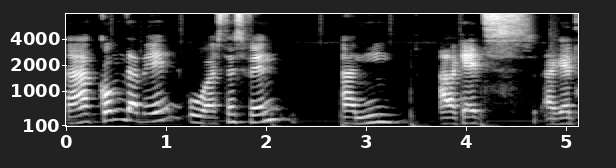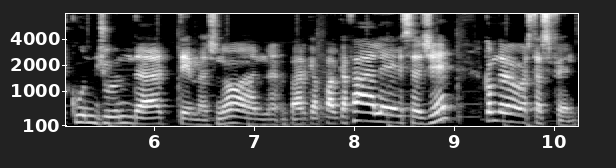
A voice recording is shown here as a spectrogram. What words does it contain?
a com de bé ho estàs fent en aquests, aquest conjunt de temes, no? En, pel, que, pel que fa a l'ESG, com de bé ho estàs fent.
